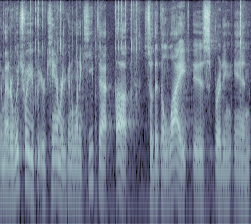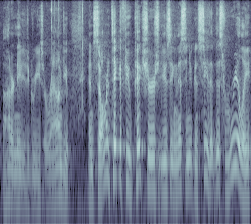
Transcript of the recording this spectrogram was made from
no matter which way you put your camera, you're going to want to keep that up so that the light is spreading in 180 degrees around you. And so I'm going to take a few pictures using this, and you can see that this really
